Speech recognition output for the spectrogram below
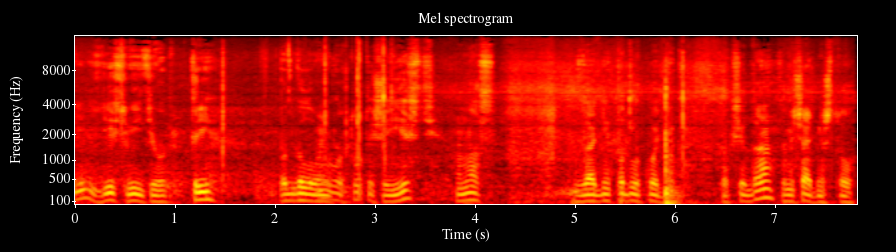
И здесь, видите, вот три подголовника. Вот тут еще есть у нас задний подлокотник. Как всегда, замечательно, что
